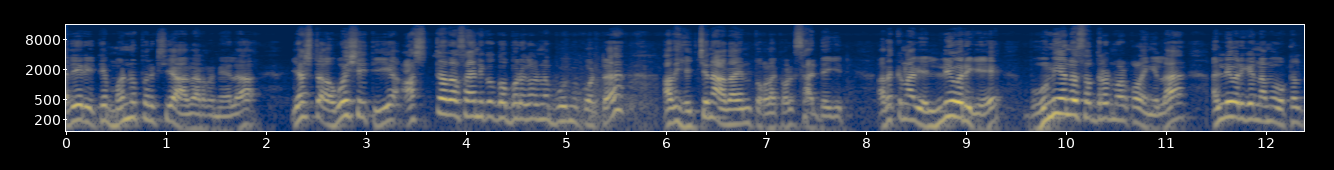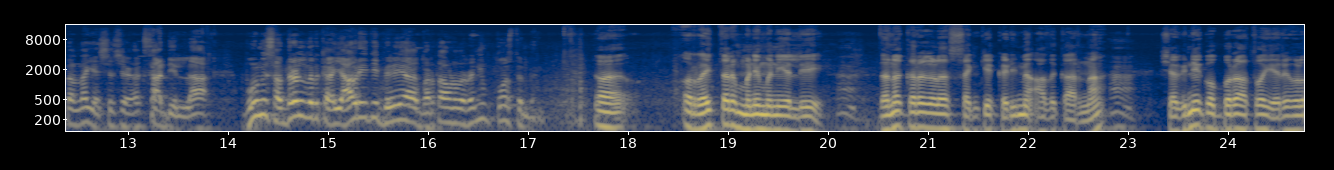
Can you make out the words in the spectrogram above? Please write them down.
ಅದೇ ರೀತಿ ಮಣ್ಣು ಪರೀಕ್ಷೆಯ ಆಧಾರದ ಮೇಲೆ ಎಷ್ಟು ಅವಶ್ಯಕತೆ ಅಷ್ಟು ರಾಸಾಯನಿಕ ಗೊಬ್ಬರಗಳನ್ನ ಭೂಮಿ ಕೊಟ್ಟು ಅದು ಹೆಚ್ಚಿನ ಆದಾಯನ ತೊಗೊಳಕ್ಕೆ ಅವ್ರಿಗೆ ಸಾಧ್ಯ ಆಗಿತ್ತು ಅದಕ್ಕೆ ನಾವು ಎಲ್ಲಿವರೆಗೆ ಭೂಮಿಯನ್ನು ಸದೃಢ ಮಾಡ್ಕೊಳ್ಳೋಂಗಿಲ್ಲ ಅಲ್ಲಿವರೆಗೆ ನಮ್ಮ ಒಕ್ಕಲ್ತನದಾಗ ಯಶಸ್ವಿ ಆಗಕ್ಕೆ ಸಾಧ್ಯ ಇಲ್ಲ. ಭೂಮಿ ಸದೃಢದಕ್ಕೆ ಯಾವ ರೀತಿ ಬೆಳೆ ಬರ್ತಾವ ಅನ್ನೋದ್ರ ನಿಮ್ಗೆ ತೋರಿಸ್ತೀನಿ ಬನ್ನಿ. ರೈತರ ಮನೆ ಮನೆಯಲ್ಲಿ ದನಕರಗಳ ಸಂಖ್ಯೆ ಕಡಿಮೆ ಆದ ಕಾರಣ ಶಗಣಿ ಸಗಣಿ ಗೊಬ್ಬರ ಅಥವಾ ಎರೆಹುಳ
